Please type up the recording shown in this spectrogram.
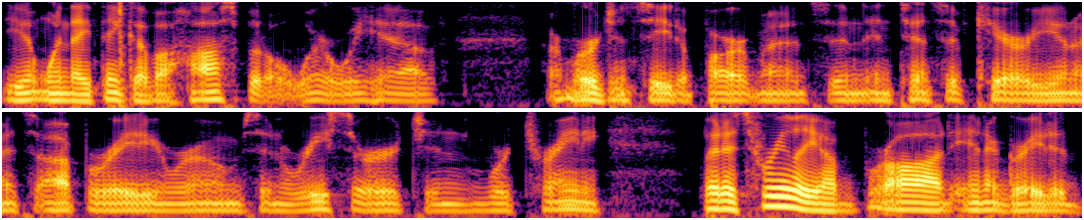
you know, when they think of a hospital where we have emergency departments and intensive care units, operating rooms and research and we're training, but it's really a broad integrated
